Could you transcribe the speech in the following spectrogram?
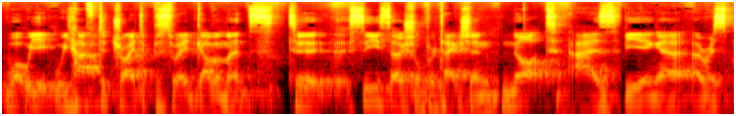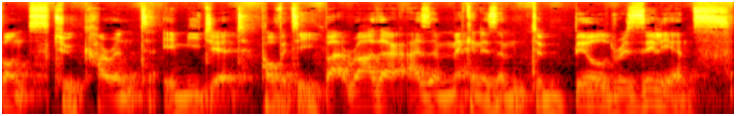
what we, we have to try to persuade governments to see social protection not as being a, a response to current immediate poverty, but rather as a mechanism to build resilience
